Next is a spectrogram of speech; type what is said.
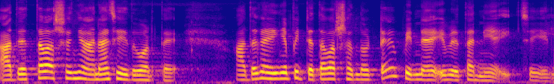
ആദ്യത്തെ വർഷം ഞാനാ ചെയ്തു കൊടുത്തത് അത് കഴിഞ്ഞ് പിറ്റത്തെ വർഷം തൊട്ട് പിന്നെ ഇവർ തന്നെയായി ചെയ്യൽ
